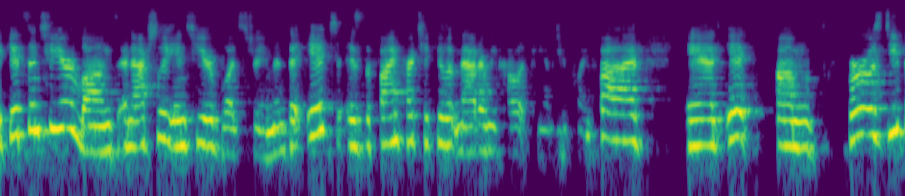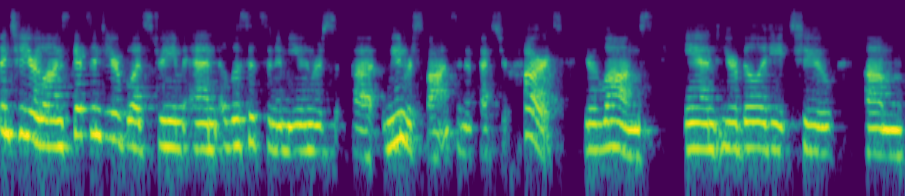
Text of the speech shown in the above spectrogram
It gets into your lungs and actually into your bloodstream. And the it is the fine particulate matter, we call it PM2.5, and it um, burrows deep into your lungs, gets into your bloodstream, and elicits an immune, res uh, immune response and affects your heart, your lungs, and your ability to, um,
